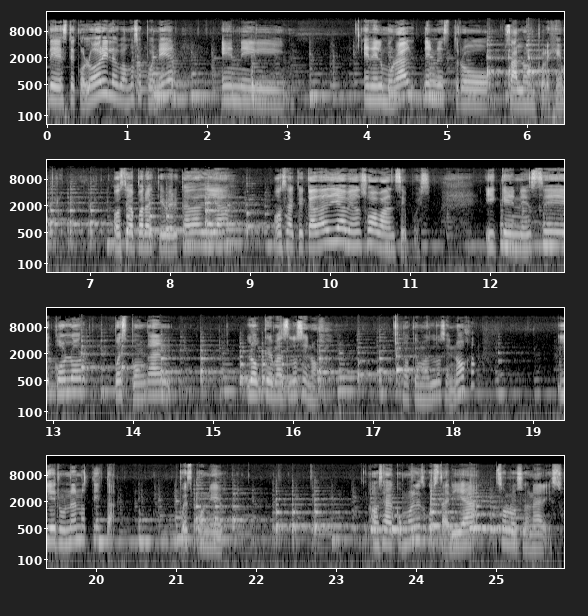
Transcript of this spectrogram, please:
de este color y las vamos a poner en el en el mural de nuestro salón, por ejemplo. O sea, para que ver cada día, o sea, que cada día vean su avance, pues. Y que en ese color, pues pongan lo que más los enoja. Lo que más los enoja. Y en una notita, pues poner, o sea, cómo les gustaría solucionar eso.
